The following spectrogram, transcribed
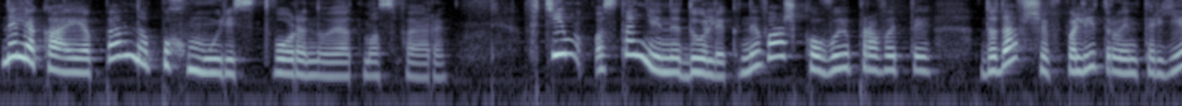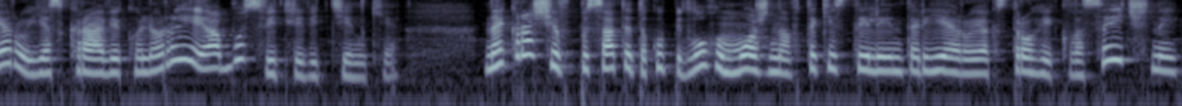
не лякає певна похмурість створеної атмосфери. Втім, останній недолік неважко виправити, додавши в палітру інтер'єру яскраві кольори або світлі відтінки. Найкраще вписати таку підлогу можна в такі стилі інтер'єру, як строгий класичний,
